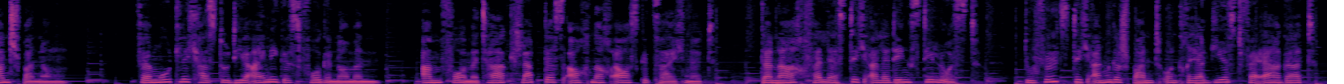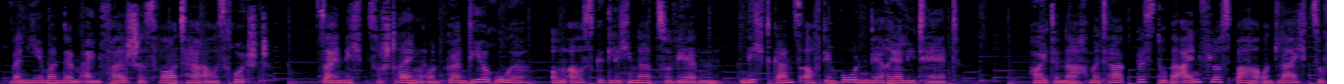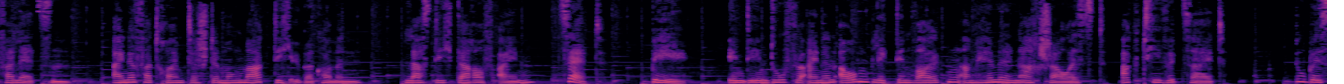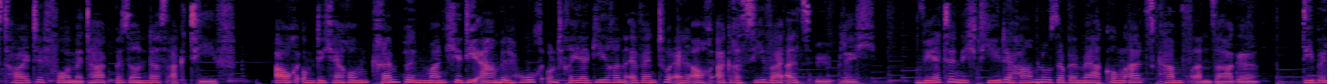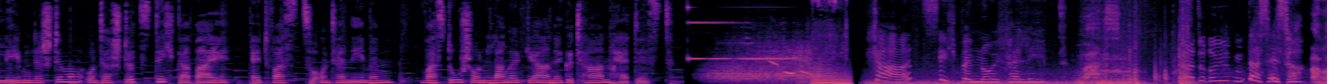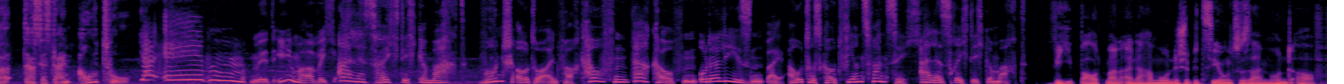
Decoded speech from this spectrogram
Anspannung. Vermutlich hast du dir einiges vorgenommen. Am Vormittag klappt es auch noch ausgezeichnet. Danach verlässt dich allerdings die Lust. Du fühlst dich angespannt und reagierst verärgert, wenn jemandem ein falsches Wort herausrutscht. Sei nicht zu streng und gönn dir Ruhe, um ausgeglichener zu werden, nicht ganz auf dem Boden der Realität. Heute Nachmittag bist du beeinflussbar und leicht zu verletzen. Eine verträumte Stimmung mag dich überkommen. Lass dich darauf ein, Z. B. Indem du für einen Augenblick den Wolken am Himmel nachschauest, aktive Zeit. Du bist heute Vormittag besonders aktiv. Auch um dich herum krempeln manche die Ärmel hoch und reagieren eventuell auch aggressiver als üblich. Werte nicht jede harmlose Bemerkung als Kampfansage. Die belebende Stimmung unterstützt dich dabei, etwas zu unternehmen, was du schon lange gerne getan hättest. Schatz, ich bin neu verliebt. Was? Da drüben. Das ist er. Aber das ist ein Auto. Ja, eben. Mit ihm habe ich alles richtig gemacht. Wunschauto einfach kaufen, verkaufen oder leasen. Bei Autoscout24. Alles richtig gemacht. Wie baut man eine harmonische Beziehung zu seinem Hund auf?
